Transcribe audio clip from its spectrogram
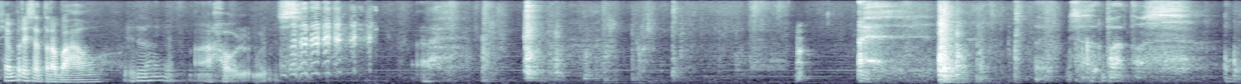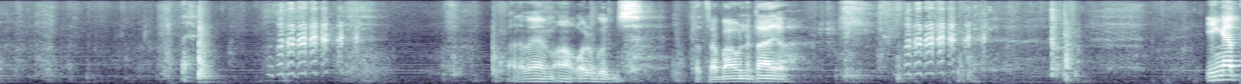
Siyempre sa trabaho. Yun lang yun. Mga call goods. Sapatos. Paano ba yan, mga call goods? Sa trabaho na tayo. Ingat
